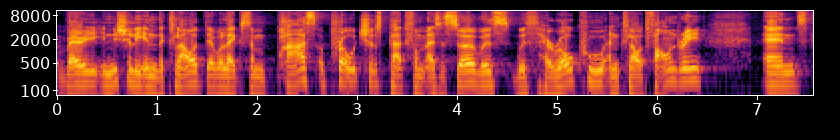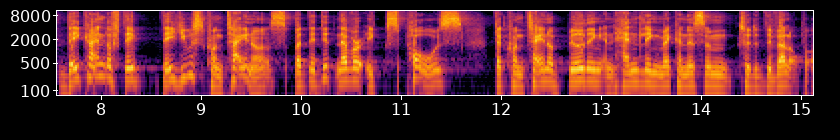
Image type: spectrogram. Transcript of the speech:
very initially in the cloud, there were like some PaaS approaches, platform as a service with Heroku and Cloud Foundry. And they kind of, they, they used containers, but they did never expose the container building and handling mechanism to the developer.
